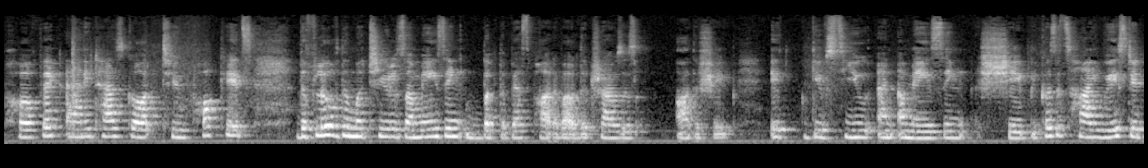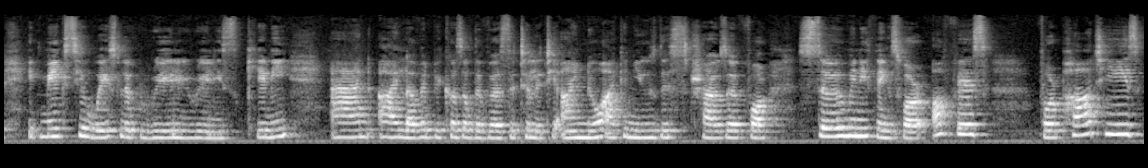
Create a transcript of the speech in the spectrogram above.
perfect. And it has got two pockets. The flow of the material is amazing but the best part about the trousers are the shape. It gives you an amazing shape. Because it's high-waisted it makes your waist look really really skinny and I love it because of the versatility. I know I can use this trouser for so many things for office for parties.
